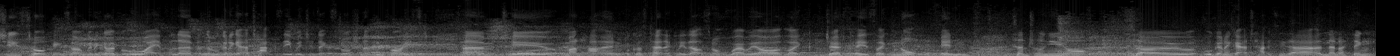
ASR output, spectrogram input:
She's talking, so I'm gonna go, but we're waiting for Liv, and then we're gonna get a taxi, which is extortionately priced, um, to Manhattan, because technically that's not where we are. Like JFK is like not in central New York, so we're gonna get a taxi there, and then I think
